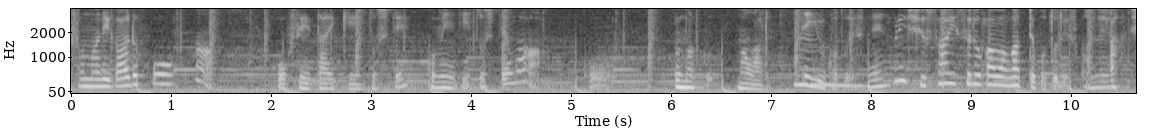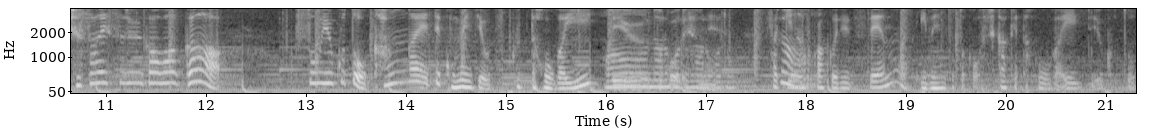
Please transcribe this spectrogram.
重なりがある方がこう生態系としてコミュニティとしてはこううまく回るっていうことですね。これ主催する側がってことですかね。あ主催する側がそういうことを考えてコミュニティを作った方がいいっていうところですね。さっきの不確実性もイベントとかを仕掛けた方がいいっていうこと。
